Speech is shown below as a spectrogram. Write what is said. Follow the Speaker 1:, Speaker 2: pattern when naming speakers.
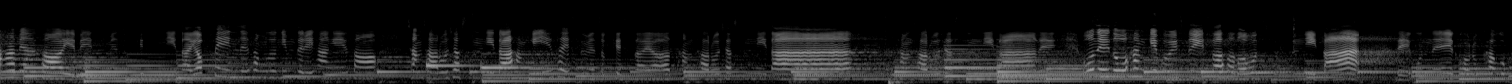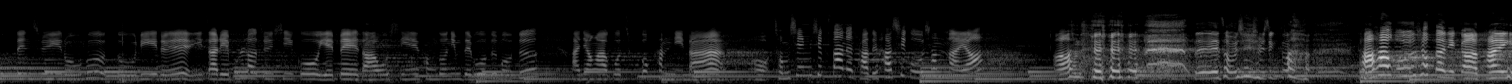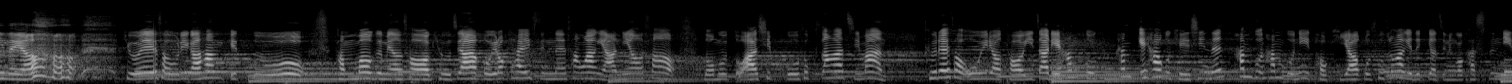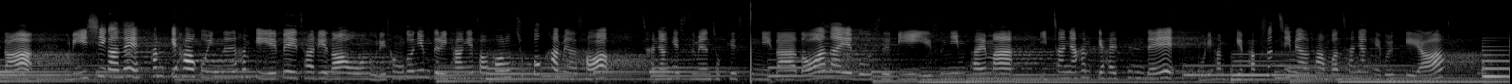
Speaker 1: 감사하면서 예배했으면 좋겠습니다. 옆에 있는 성도님들을 향해서 참 잘 오셨습니다. 함께 인사했으면 좋겠어요. 참 잘 오셨습니다. 참 잘 오셨습니다. 네, 오늘도 함께 볼 수 있어서 너무 좋습니다. 네, 오늘 거룩하고 복된 주일 오후 또 우리를 이 자리에 불러주시고 예배에 나오신 성도님들 모두 모두 안녕하고 축복합니다. 어, 점심 식사는 다들 하시고 오셨나요? 아, 네. 네, 점심 식사 다 하고 오셨다니까 다행이네요. 교회에서 우리가 함께 또 밥 먹으면서 교제하고 이렇게 할 수 있는 상황이 아니어서 너무 또 아쉽고 속상하지만 그래서 오히려 더 이 자리에 함께, 하고 계시는 한분한 분이 더 귀하고 소중하게 느껴지는 것 같습니다. 우리 이 시간에 함께 하고 있는 함께 예배의 자리에 나온 우리 성도님들을 향해서 서로 축복하면서 찬양했으면 좋겠습니다. 너와 나의 모습이 예수님 닮아 이 찬양 함께 할 텐데 우리 함께 박수 치면서 한번 찬양해 볼게요.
